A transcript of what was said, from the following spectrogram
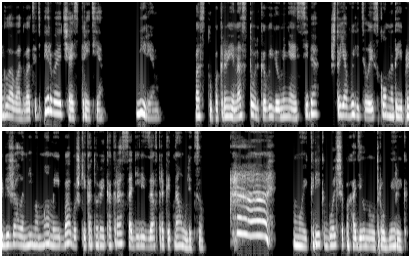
Глава 21, часть 3. Мириам. Поступок Рэя настолько вывел меня из себя, что я вылетела из комнаты и пробежала мимо мамы и бабушки, которые как раз садились завтракать на улицу. а Мой крик больше походил на утробный рык.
